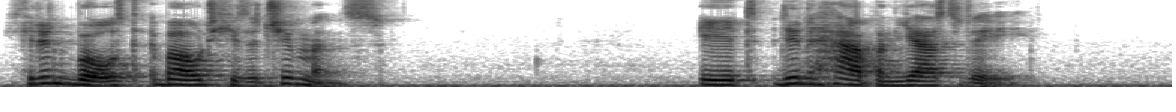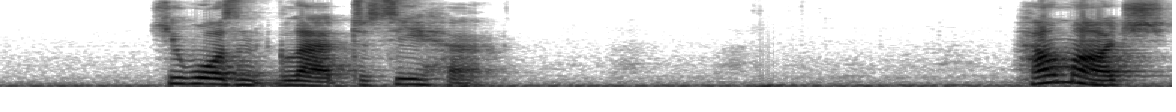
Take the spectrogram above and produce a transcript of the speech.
He didn't boast about his achievements. It didn't happen yesterday. He wasn't glad to see her. How much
